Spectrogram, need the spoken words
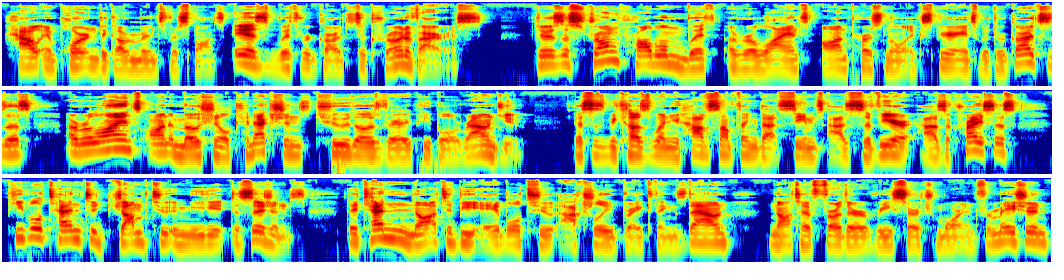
how important the government's response is with regards to coronavirus. There's a strong problem with a reliance on personal experience with regards to this, a reliance on emotional connections to those very people around you. This is because when you have something that seems as severe as a crisis, people tend to jump to immediate decisions. They tend not to be able to actually break things down, not to further research more information,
